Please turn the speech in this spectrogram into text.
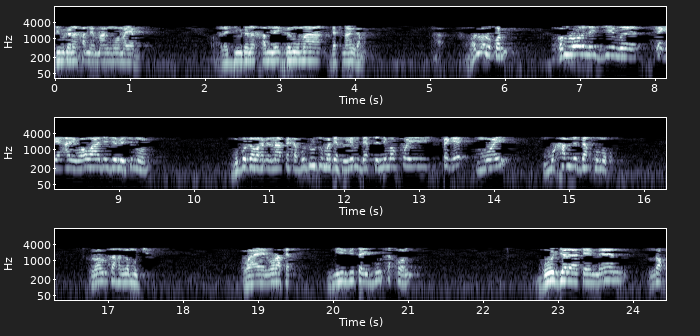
diw dana xam ne maa ngi moom a yem wala jiw dana xam ne gënuma def nangam waaw xam nga loolu kon comme loolu lay jéem a tege ay wa waaj a jëme ci moom mu bëgg a wax ne naa fexe ba duutuma def lim def te ni ma koy fege mooy mu xam ne dàquma ko loolu tax nga mucc waaye lu rafet miir bi tey bu taxoon boo jëlaatee meen ndox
